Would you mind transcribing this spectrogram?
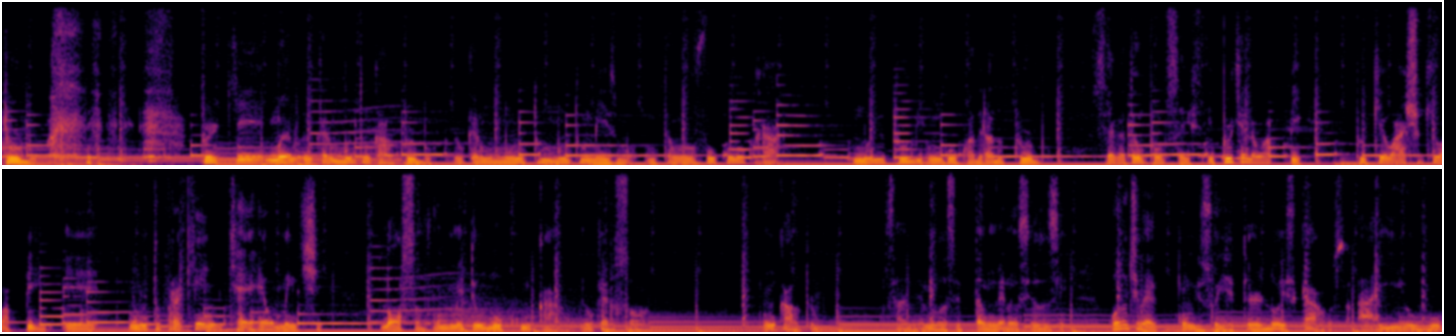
turbo. Porque, mano, eu quero muito um carro turbo. Eu quero muito, muito mesmo. Então eu vou colocar no YouTube um Gol quadrado turbo CHT 1.6. E por que não AP? Porque eu acho que o AP é muito para quem quer realmente nossa, vamos meter o louco com um carro. Eu quero só um carro turbo, sabe? Eu não vou ser tão ganancioso assim. Quando eu tiver condições de ter dois carros, aí eu vou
